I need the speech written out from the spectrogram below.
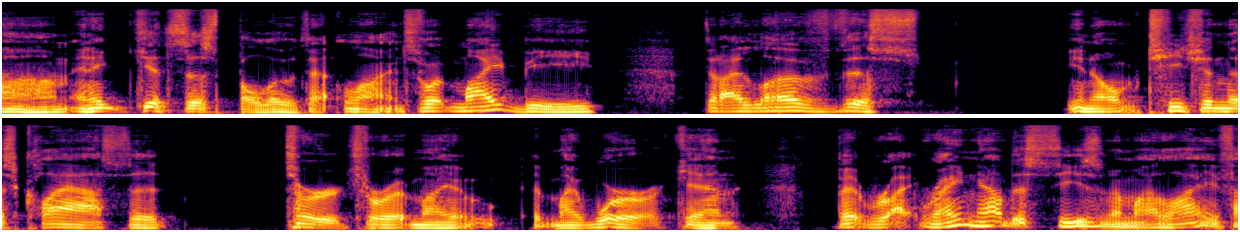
um, and it gets us below that line. So it might be that I love this, you know, teaching this class at church or at my at my work and but right right now this season of my life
